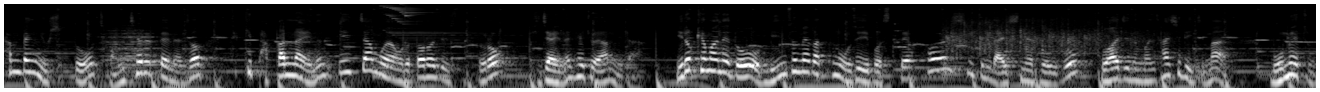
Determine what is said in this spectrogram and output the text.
360도 전체를 빼면서 특히 바깥 라인은 일자 모양으로 떨어질 수 있도록 디자인을 해줘야 합니다. 이렇게만 해도 민소매 같은 옷을 입었을 때 훨씬 좀 날씬해 보이고 좋아지는 건 사실이지만 몸에 좀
